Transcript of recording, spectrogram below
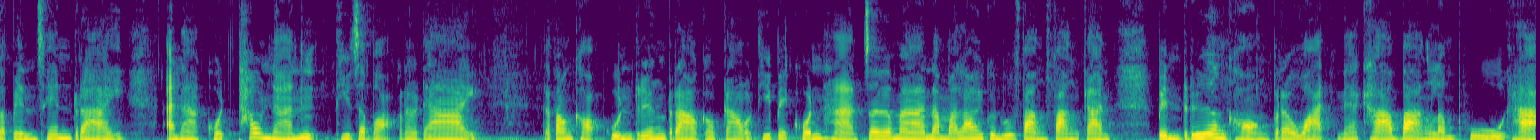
จะเป็นเช่นไร อนาคตเท่านั้นที่จะบอกเราได้ ก็ต้องขอบคุณเรื่องราวเก่าๆที่ไปค้นหาเจอมานำมาเล่าให้คุณผู้ฟังฟังกัน เป็นเรื่องของประวัตินะคะ บางลำพูค่ะ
